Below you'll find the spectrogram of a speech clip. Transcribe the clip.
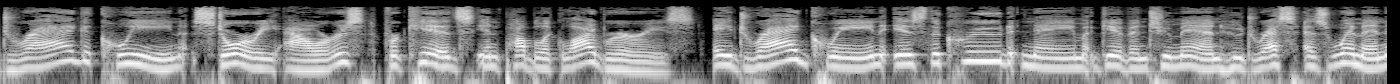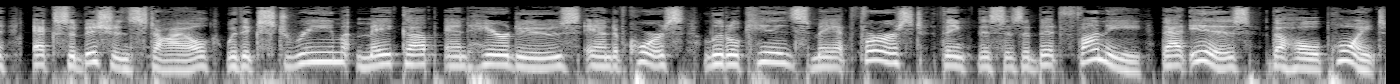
drag queen story hours for kids in public libraries. A drag queen is the crude name given to men who dress as women exhibition style with extreme makeup and hairdos, and of course, little kids may at first think this is a bit funny. That is the whole point.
